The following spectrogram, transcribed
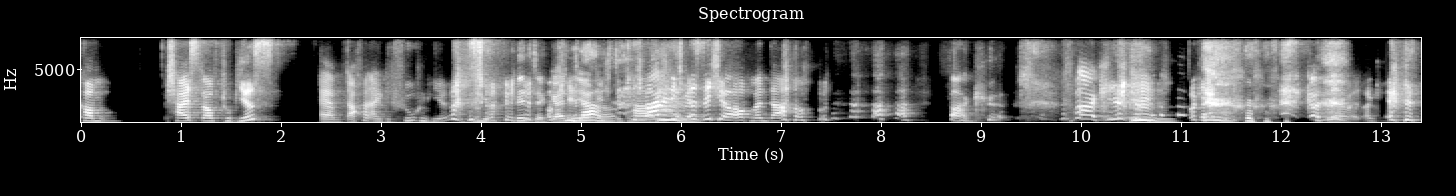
komm, scheiß drauf, probier's. Ähm, darf man eigentlich fluchen hier? Bitte, gönn okay. dir Ja. richtig Ich war mir nicht mehr sicher, ob man darf. Fuck. Fuck. okay. Gott sei Dank, okay.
